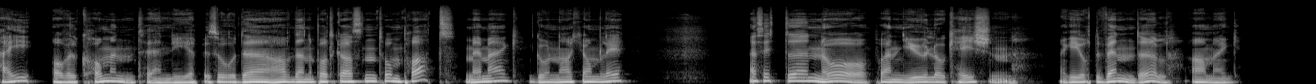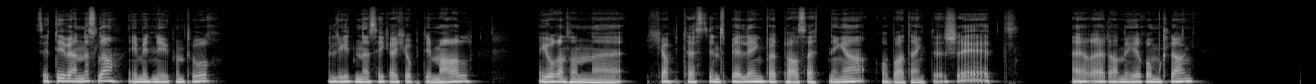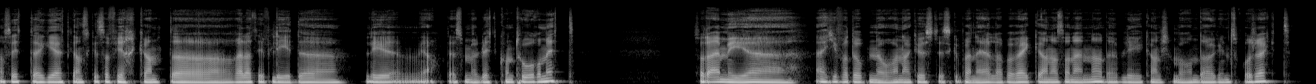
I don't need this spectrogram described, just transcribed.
Hei og velkommen til en ny episode av denne podkasten Tomprat, med meg, Gunnar Kjomli. Jeg sitter nå på en new location. Jeg har gjort vendøl av meg. Sitter i Vennesla, i mitt nye kontor. Lyden er sikkert ikke optimal. Jeg gjorde en sånn eh, kjapp testinnspilling på et par setninger og bare tenkte shit, her er det mye romklang. Nå sitter jeg i et ganske så firkanta, relativt lite ja, det som er blitt kontoret mitt. Så det er mye Jeg har ikke fått opp noen akustiske paneler på veggene og sånn ennå, det blir kanskje morgendagens prosjekt.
